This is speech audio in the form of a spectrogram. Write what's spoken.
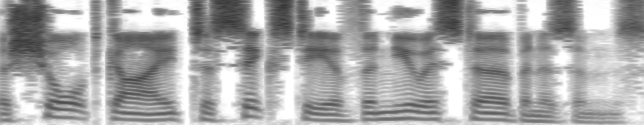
A Short Guide to 60 of the Newest Urbanisms.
